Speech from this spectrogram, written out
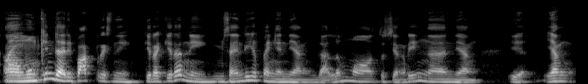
Oh, lain? mungkin dari Pak Kris nih. Kira-kira nih, misalnya dia pengen yang nggak lemot, terus yang ringan, yang ya, yang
